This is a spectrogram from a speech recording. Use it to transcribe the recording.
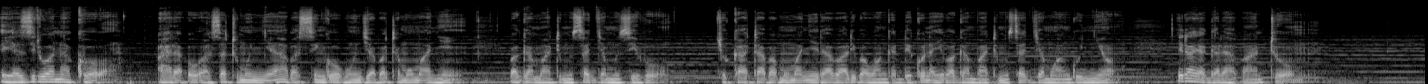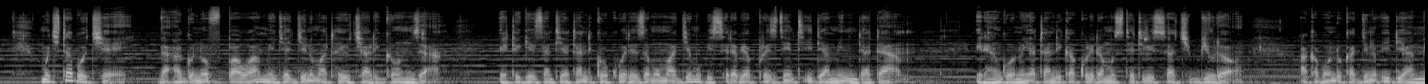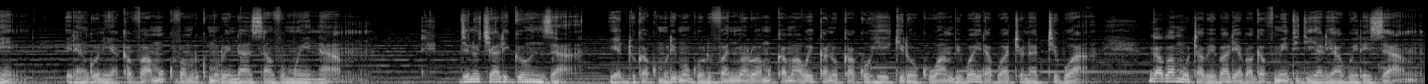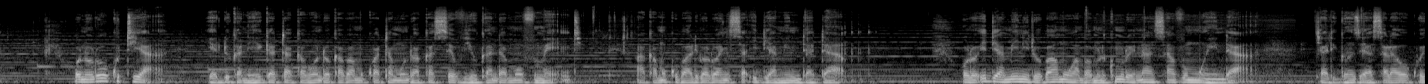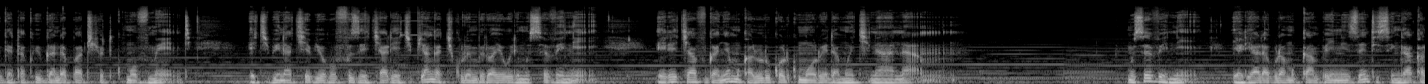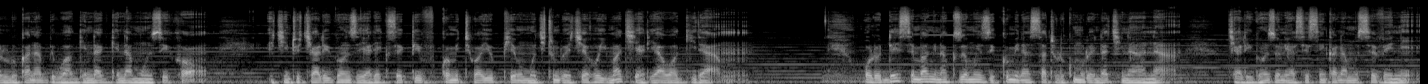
eyazirwanako ro asatu mu nnya abasinga obungi abatamumanyi. Bagamba nti musajja muzibu. Kyokka ate abamumanyi era abaali bawangaddeko naye bagamba nti musajja mwangu nnyo. Era ayagala abantu. Mu kitabo kye the agon of power meja geno matayo kyaligonza yategeeza nti yatandika okuweereza mu magye mu biseera bya pulezidenti idi amin dada. Era ng'ono yatandika kukolera mu state research bureau. Akabondo ka geno idi amin era ng'ono yakavaamu kuva mu 1974 geno kyaligonza yadduka ku mulimu gwe oluvannyuma lwa mukama we kano kakuhiikira okuwambibwa era bw'atyo n'attibwa ng'abamuta be bali aba gavumenti gye yali aweereza ono olw'okutya yadduka ne yegatta akabondo kabamukwatamundu aka save uganda movement akamu ku baali balwanyisa idi amin dada. Olwo idi amin lwe baamuwamba mu 1979 kyaligonza yasalawo okwegatta ku uganda patriotic movement. Ekibiina ky'ebyobufuzi ekyali ekipya nga kikulemberwa yoweri museveni. Era ekyavuganya mu kalulu k'ol1988 museveni yali alabula mu kampeyini ze nti singa akalulu kanabbibwa agenda kgenda mu nsiko. Ekintu kyaligonze yali executive committee wa upm mu kitundu ekyehoima kye yali awagira. Olwo desemba ng'ennaku z'omwezi 13 1998 kyaligonze ono yasisinkana museveni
